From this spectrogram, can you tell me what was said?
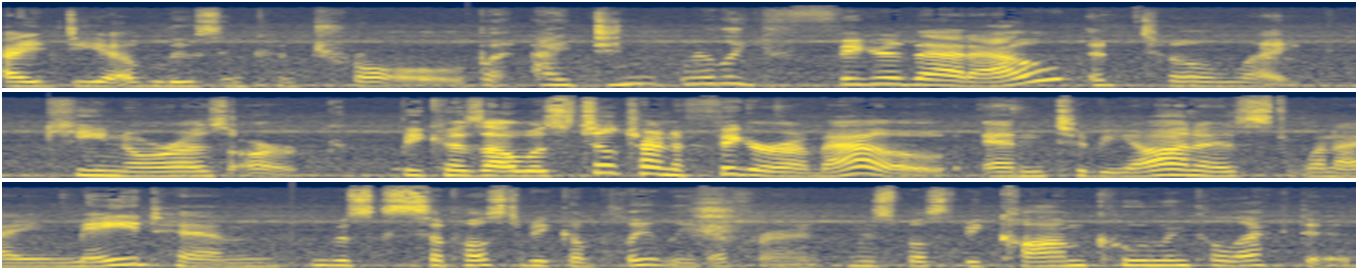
idea of losing control. But i didn't really figure that out until like Kinora's arc because I was still trying to figure him out. And to be honest, when I made him, he was supposed to be completely different. He was supposed to be calm, cool, and collected.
